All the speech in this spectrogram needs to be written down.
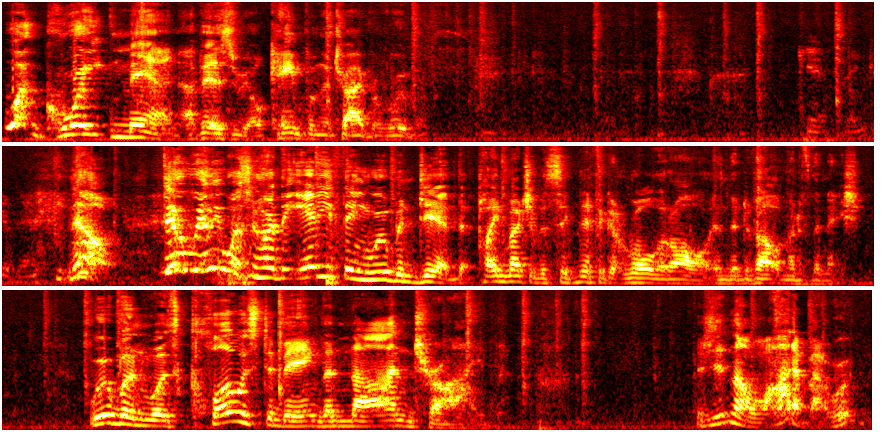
what great men of Israel came from the tribe of Reuben? Can't think of any. No, there really wasn't hardly anything Reuben did that played much of a significant role at all in the development of the nation. Reuben was close to being the non tribe. There's isn't a lot about Reuben.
